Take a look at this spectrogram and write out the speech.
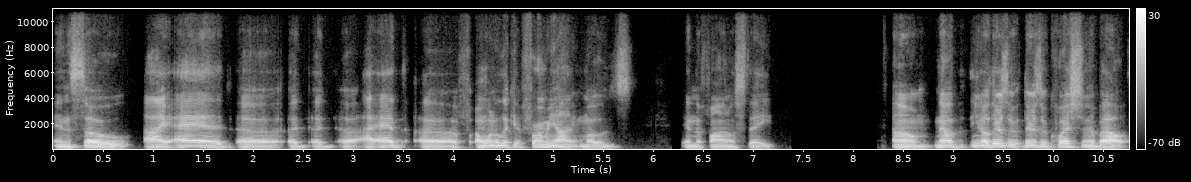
And so I add, uh, a, a, a, I add, uh, I want to look at fermionic modes in the final state. Um, now, you know, there's a, there's a question about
